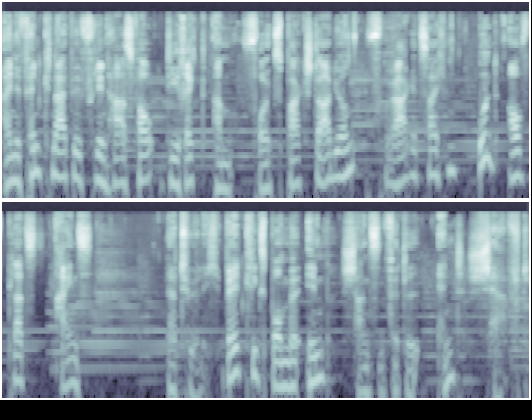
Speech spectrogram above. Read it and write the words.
eine Fankneipe für den HSV direkt am Volksparkstadion? Fragezeichen. Und auf Platz 1 natürlich Weltkriegsbombe im Schanzenviertel entschärft.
